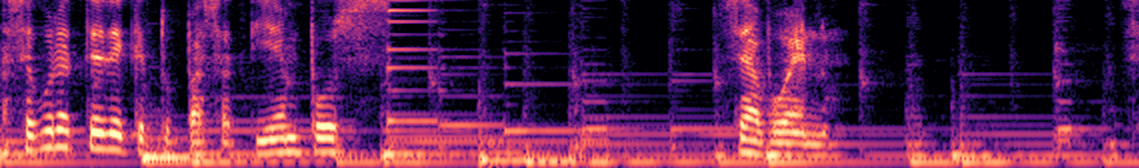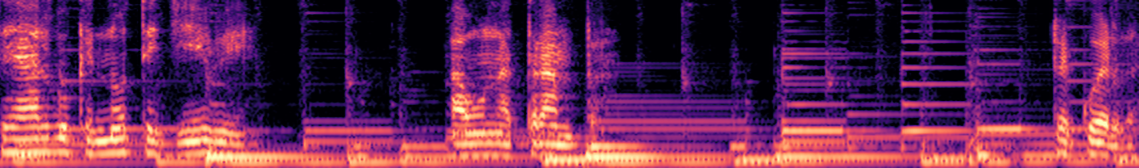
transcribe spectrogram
Asegúrate de que tu pasatiempos sea bueno, sea algo que no te lleve a una trampa. Recuerda,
